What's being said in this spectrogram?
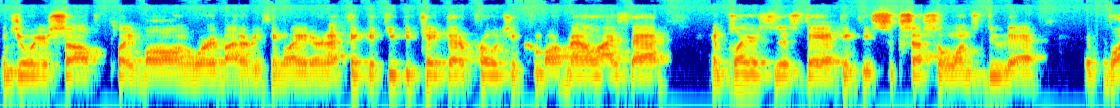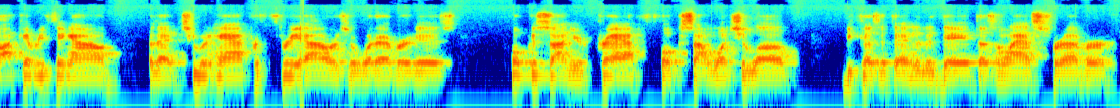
enjoy yourself, play ball, and worry about everything later. And I think if you could take that approach and compartmentalize that, and players to this day, I think the successful ones do that. They block everything out for that two and a half or three hours or whatever it is. Focus on your craft, focus on what you love, because at the end of the day, it doesn't last forever.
